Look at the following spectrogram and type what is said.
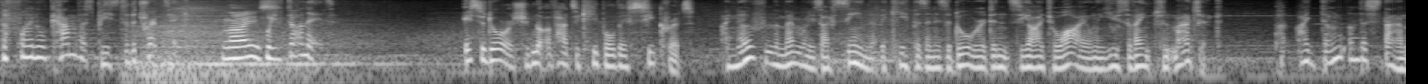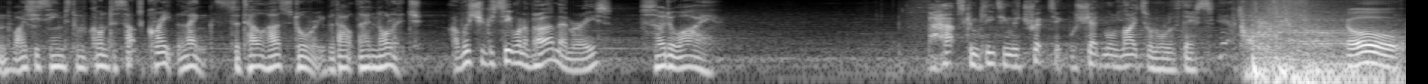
The final canvas piece to the triptych. Nice. We've done it. Isidora should not have had to keep all this secret. I know from the memories I've seen that the Keepers and Isidora didn't see eye to eye on the use of ancient magic. But I don't understand why she seems to have gone to such great lengths to tell her story without their knowledge. I wish you could see one of her memories. So do I. Perhaps completing the triptych will shed more light on all of this. Oh.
